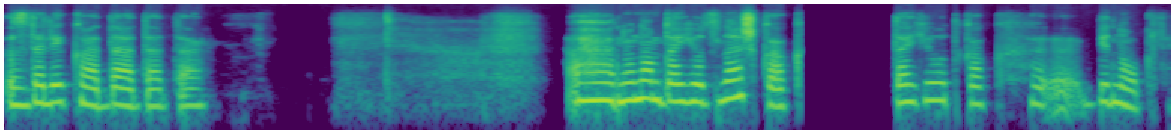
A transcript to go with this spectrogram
Сдалека, да, А, ну, нам дает, знаешь, как дает как э, бинокль.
